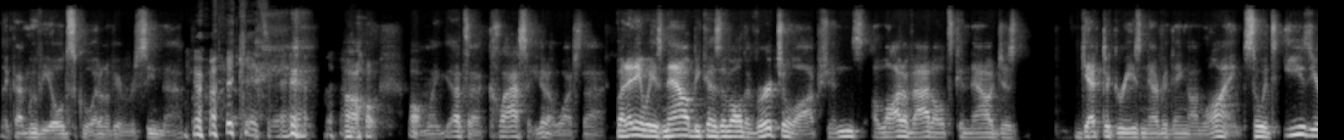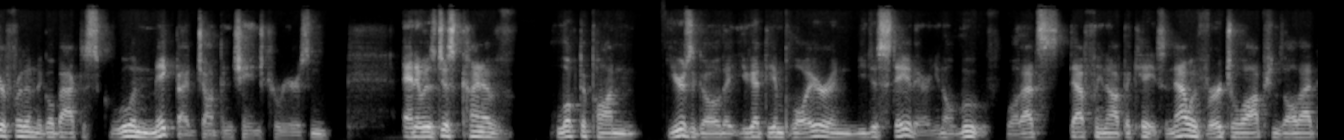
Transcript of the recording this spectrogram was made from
like that movie Old School. I don't know if you've ever seen that. I can't say that. oh, oh my, that's a classic. You got to watch that. But anyways, now because of all the virtual options, a lot of adults can now just get degrees and everything online. So it's easier for them to go back to school and make that jump and change careers and and it was just kind of looked upon years ago that you get the employer and you just stay there you don't move. Well, that's definitely not the case. And now with virtual options, all that,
